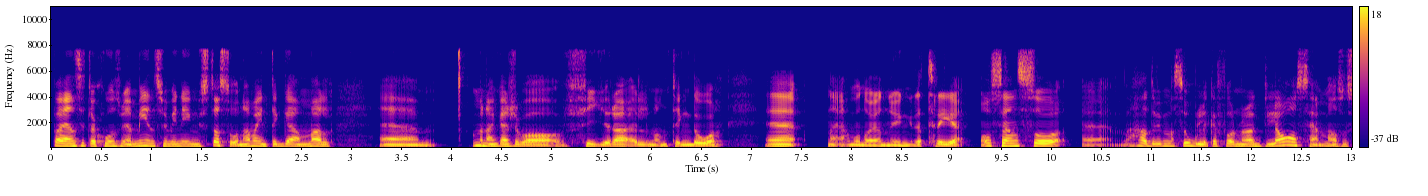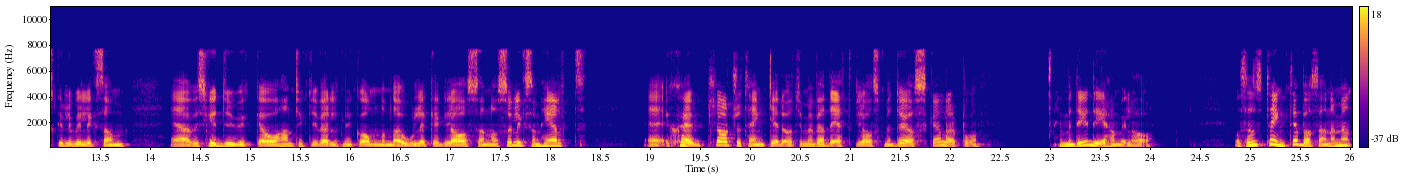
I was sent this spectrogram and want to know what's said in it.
bara en situation som jag minns för min yngsta son, han var inte gammal. Eh, men han kanske var fyra eller någonting då. Eh, nej, han var nog ännu yngre, tre. Och sen så eh, hade vi massa olika former av glas hemma och så skulle vi liksom, eh, vi skulle duka och han tyckte väldigt mycket om de där olika glasen och så liksom helt eh, självklart så tänker jag då att ja, men vi hade ett glas med dödskallar på. Ja, men det är ju det han vill ha. Och sen så tänkte jag bara så här, nej men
